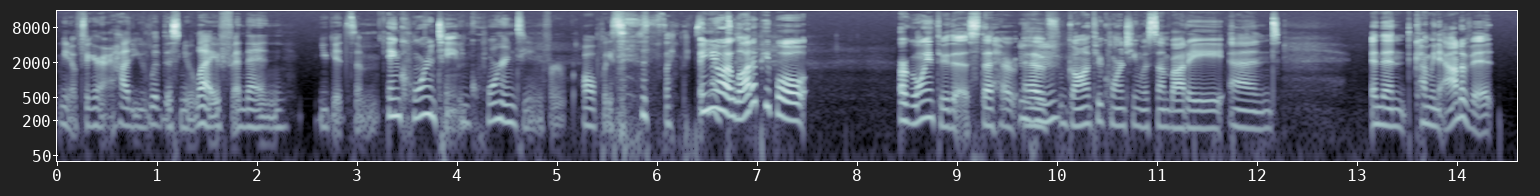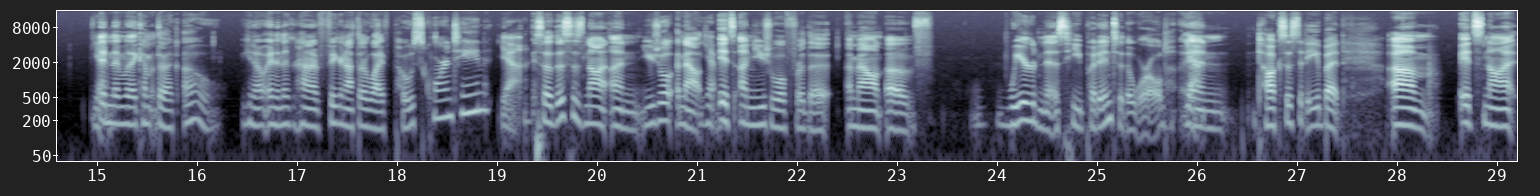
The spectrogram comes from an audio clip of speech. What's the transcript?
you know, figuring out how do you live this new life, and then you get some In quarantine, in quarantine for all places like and you know, a lot of people are going through this that have, Mhm. have gone through quarantine with somebody and and then coming out of it, Yeah. and then when they come, out they're like, oh, you know, and then they're kind of figuring out their life post quarantine. yeah, So this is not unusual. Now Yeah. it's unusual for the amount of weirdness he put into the world Yeah. and toxicity, but um, it's not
